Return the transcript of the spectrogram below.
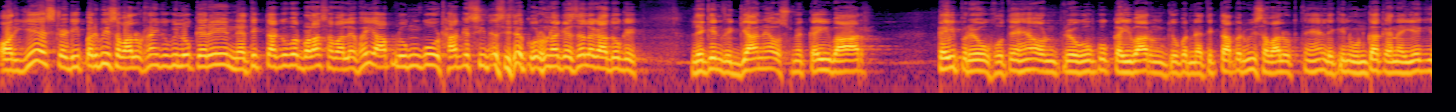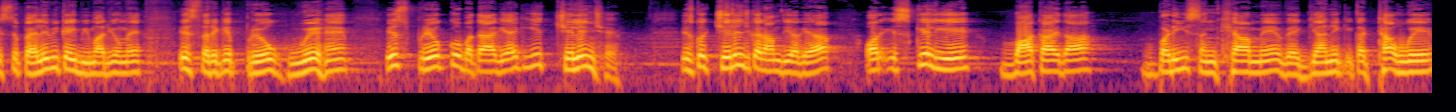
और ये स्टडी पर भी सवाल उठ रहे हैं क्योंकि लोग कह रहे हैं, नैतिकता के ऊपर बड़ा सवाल है, भाई आप लोगों को उठा के सीधे सीधे कोरोना कैसे लगा दोगे? लेकिन विज्ञान है, उसमें कई बार कई प्रयोग होते हैं और उन प्रयोगों को कई बार उनके ऊपर नैतिकता पर भी सवाल उठते हैं। लेकिन उनका कहना यह है कि इससे पहले भी कई बीमारियों में इस तरह के प्रयोग हुए हैं। इस प्रयोग को बताया गया है कि ये चैलेंज है। इसको एक चैलेंज का नाम दिया गया और इसके लिए बाकायदा बड़ी संख्या में वैज्ञानिक इकट्ठा हुए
